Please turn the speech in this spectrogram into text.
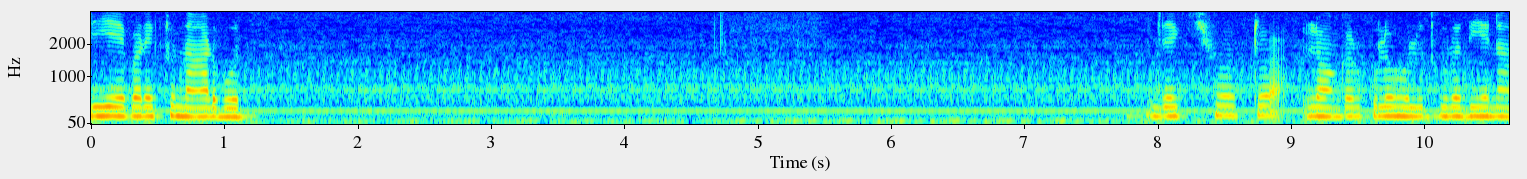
দিয়ে এবার একটু নাড়বো। দেখছ একটু লঙ্কার গুঁড়ো, হলুদ গুঁড়ো দিয়ে না,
